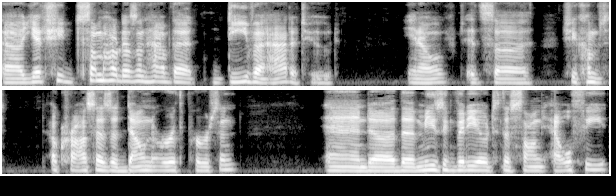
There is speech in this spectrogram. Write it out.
Uh, yet she somehow doesn't have that diva attitude. You know, it's uh she comes across as a down to earth person. And uh, the music video to the song Alfie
